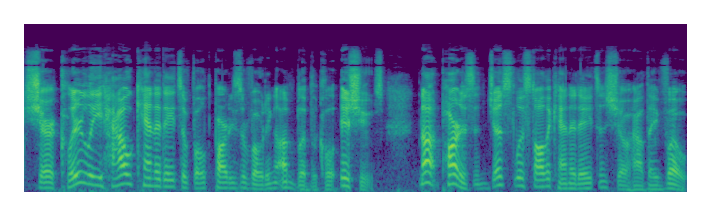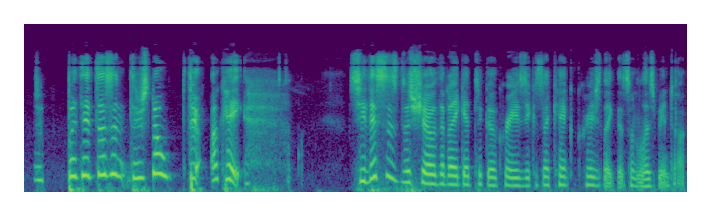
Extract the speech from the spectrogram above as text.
share clearly how candidates of both parties are voting on biblical issues. Not partisan, just list all the candidates and show how they vote. but it doesn't. There's no. There, okay. See, this is the show that I get to go crazy because I can't go crazy like this on lesbian talk.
